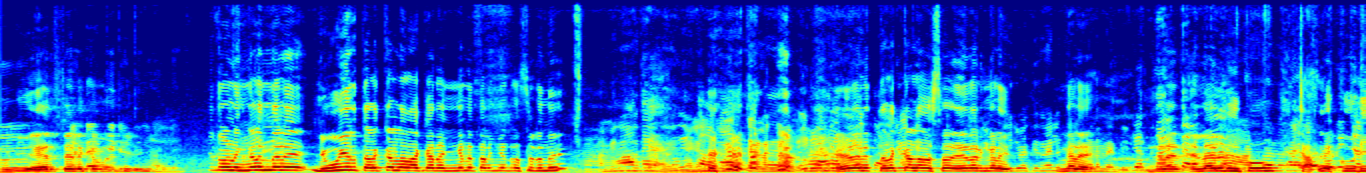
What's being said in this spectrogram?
മുടി ഹെയർ സ്റ്റൈലൊക്കെ മാറ്റി. ഇതോ നിങ്ങൾ എന്താണ് ന്യൂ ഇയർ തിളക്കമുള്ളതാക്കാൻ എങ്ങനെ തിളങ്ങിയ ഡ്രസ്സ് ഇടുന്നത്? ഏതായാലും തിളക്കമുള്ള അവസ്ഥ ഏതാ നിങ്ങൾ? നിങ്ങൾ നിങ്ങൾ എല്ലാവരും പോവും ചാലക്കൂടി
